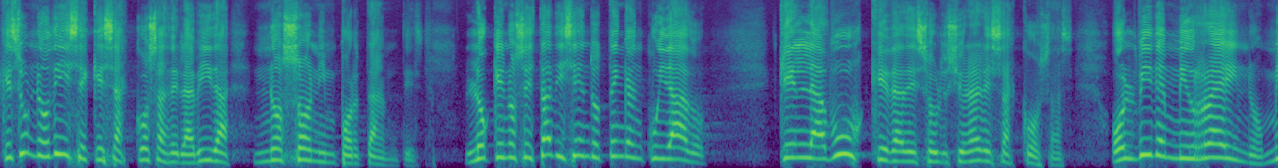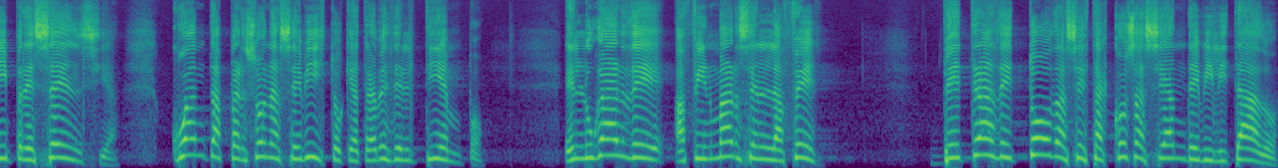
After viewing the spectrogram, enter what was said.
Jesús no dice que esas cosas de la vida no son importantes. Lo que nos está diciendo, tengan cuidado, que en la búsqueda de solucionar esas cosas, olviden mi reino, mi presencia. ¿Cuántas personas he visto que a través del tiempo, en lugar de afirmarse en la fe, Detrás de todas estas cosas se han debilitado,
